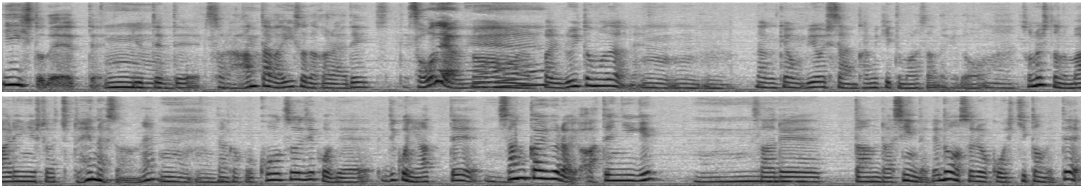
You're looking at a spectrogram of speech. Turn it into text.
いい人でって言ってて、そりゃあんたがいい人だからやでっつって、そうだよね。うんやっぱり類友だよね、うんうんなんか今日も美容師さん髪切ってもらってたんだけど、うん。その人の周りにいる人がちょっと変な人なのね、うんうんなんかこう交通事故で事故に遭ってうん。3回ぐらい当て逃げうん。されたんらしいんだけどそれをこう引き止めて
